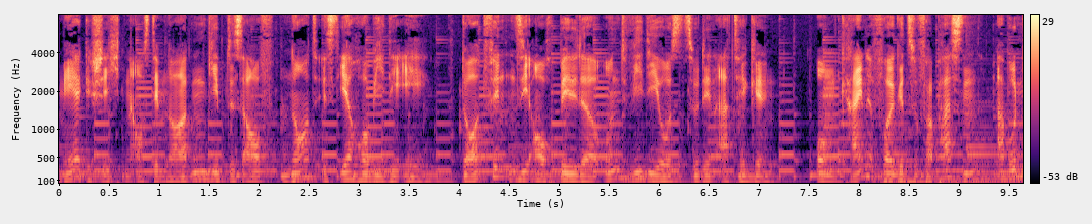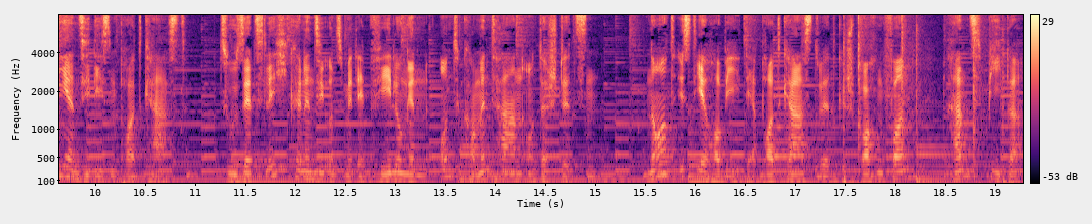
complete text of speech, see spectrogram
Mehr Geschichten aus dem Norden gibt es auf nordistierhobby.de. Dort finden Sie auch Bilder und Videos zu den Artikeln. Um keine Folge zu verpassen, abonnieren Sie diesen Podcast. Zusätzlich können Sie uns mit Empfehlungen und Kommentaren unterstützen. Nord ist Ihr Hobby. Der Podcast wird gesprochen von Hans Pieper.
